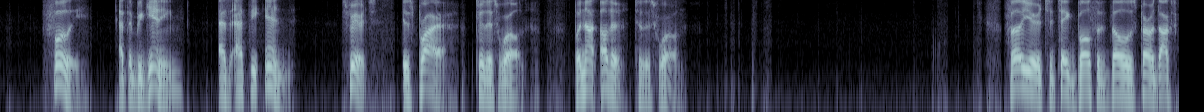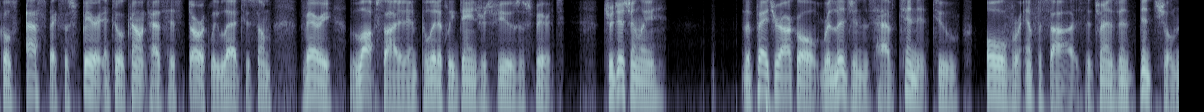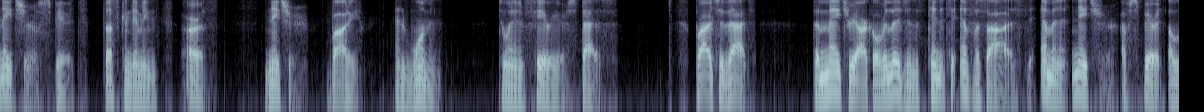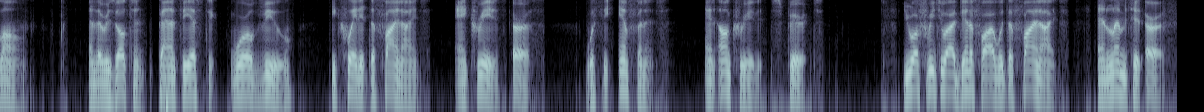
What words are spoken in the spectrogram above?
fully at the beginning as at the end. Spirit is prior to this world, but not other to this world. Failure to take both of those paradoxical aspects of spirit into account has historically led to some very lopsided and politically dangerous views of spirit. Traditionally, the patriarchal religions have tended to overemphasize the transcendental nature of spirit, thus condemning earth, nature, body, and woman to an inferior status. Prior to that, the matriarchal religions tended to emphasize the immanent nature of spirit alone, and the resultant pantheistic worldview equated the finite and created earth with the infinite and uncreated spirit. You are free to identify with the finite and limited earth.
